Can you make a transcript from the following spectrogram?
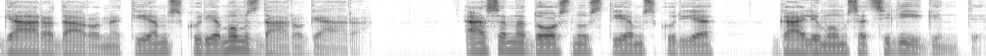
gerą darome tiems, kurie mums daro gerą. Esame dosnus tiems, kurie gali mums atsilyginti.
